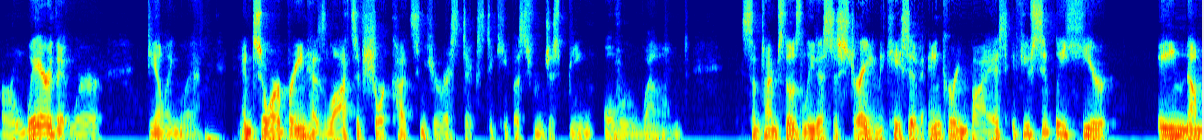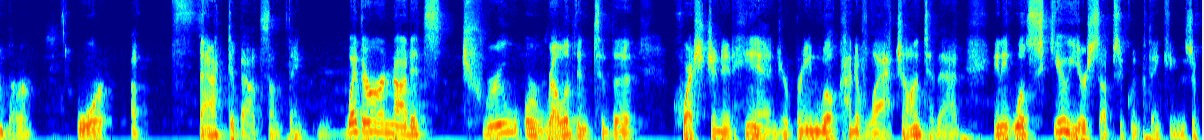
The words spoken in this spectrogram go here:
are aware that we're dealing with. And so our brain has lots of shortcuts and heuristics to keep us from just being overwhelmed. Sometimes those lead us astray. In the case of anchoring bias if you simply hear a number or a fact about something whether or not it's true or relevant to the question at hand, your brain will kind of latch onto that and it will skew your subsequent thinking. There's a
